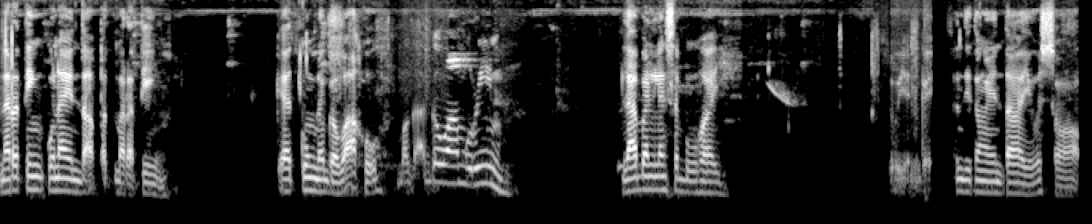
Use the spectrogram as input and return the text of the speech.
narating ko na yung dapat marating. Kaya't kung nagawa ko, magagawa mo rin. Laban lang sa buhay. So yan guys. Nandito ngayon tayo sa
